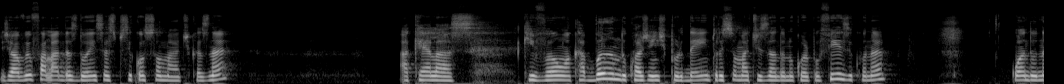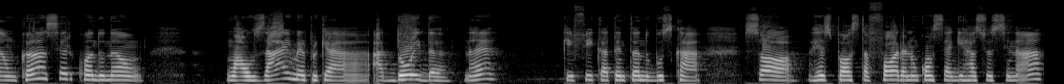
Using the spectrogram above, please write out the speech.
Já ouviu falar das doenças psicossomáticas, né? Aquelas que vão acabando com a gente por dentro e somatizando no corpo físico, né? Quando não câncer, quando não um Alzheimer, porque a, a doida, né? Que fica tentando buscar só resposta fora, não consegue raciocinar,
